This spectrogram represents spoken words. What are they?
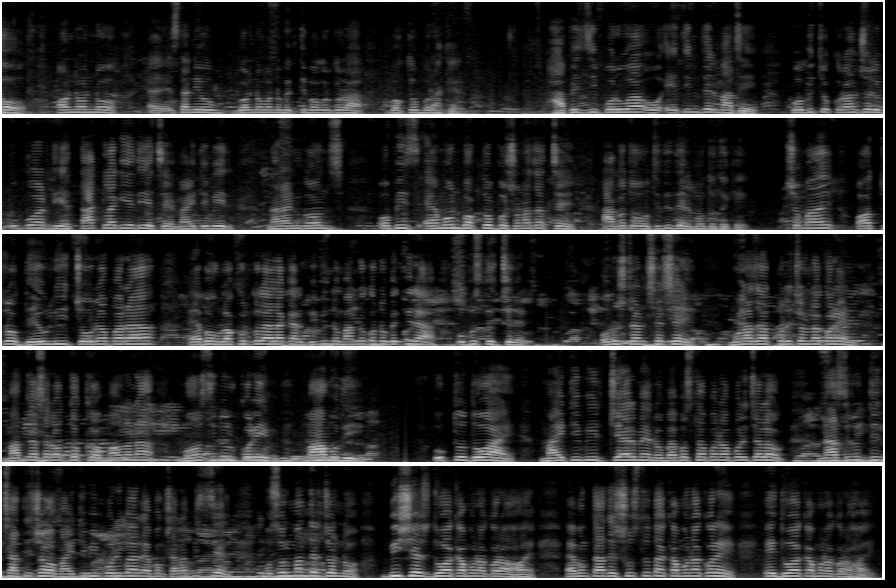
অন্যান্য স্থানীয় গণ্যমান্য ব্যক্তিবর্গরা বক্তব্য রাখেন। হাফিজি পড়ুয়া ও এতিমদের মাঝে পবিত্র কোরআন শরীফ উপহার দিয়ে তাক লাগিয়ে দিয়েছে মাই টিভির নারায়ণগঞ্জ অফিস। এমন বক্তব্য শোনা যাচ্ছে আগত অতিথিদের মধ্য থেকে। সময় অত্র দেউলি, চৌরাপাড়া এবং লক্ষণকোলা এলাকার বিভিন্ন মান্যগণ্য ব্যক্তিরা উপস্থিত ছিলেন। অনুষ্ঠান শেষে মোনাজাত পরিচালনা করেন মাদ্রাসার অধ্যক্ষ মাওলানা মহসিনুল করিম মাহমুদি। উক্ত দোয়ায় মাই টিভির চেয়ারম্যান ও ব্যবস্থাপনা পরিচালক নাসিরুদ্দিন সাথী সহ মাই টিভি পরিবার এবং সারা বিশ্বের মুসলমানদের জন্য বিশেষ দোয়া কামনা করা হয় এবং তাদের সুস্থতা কামনা করে এই দোয়া কামনা করা হয়।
